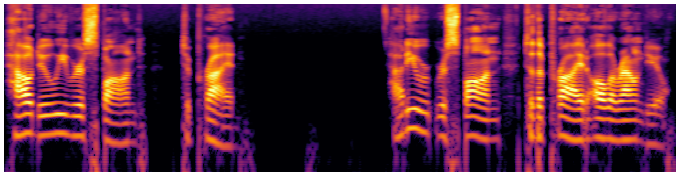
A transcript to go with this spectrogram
how do we respond to pride? How do you respond to the pride all around you?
